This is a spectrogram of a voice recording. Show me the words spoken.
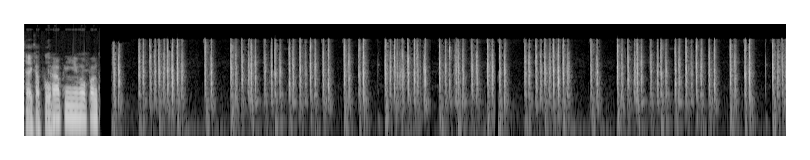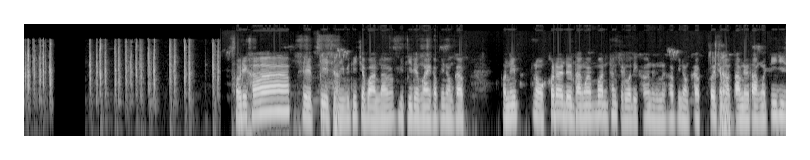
ใช่ครับผม ครับมีมาฟังสวัสดีครับเอฟซีชนีวิธีจบานแล้ววิธีเดิมไงครับพี่น้องครับ ตอนนี้เราก็ได้เดินทางมาบ้านทั้งจรวดอีกครั้งหนึ่งนะครับพี่น้องครับเพื่อจะมาตามแนวทางวันที่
